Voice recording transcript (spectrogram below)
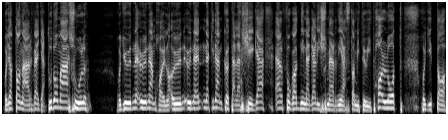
hogy a tanár vegye tudomásul, hogy ő, ő nem hajla, ő, ő ne, neki nem kötelessége elfogadni, meg elismerni ezt, amit ő itt hallott, hogy itt a,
